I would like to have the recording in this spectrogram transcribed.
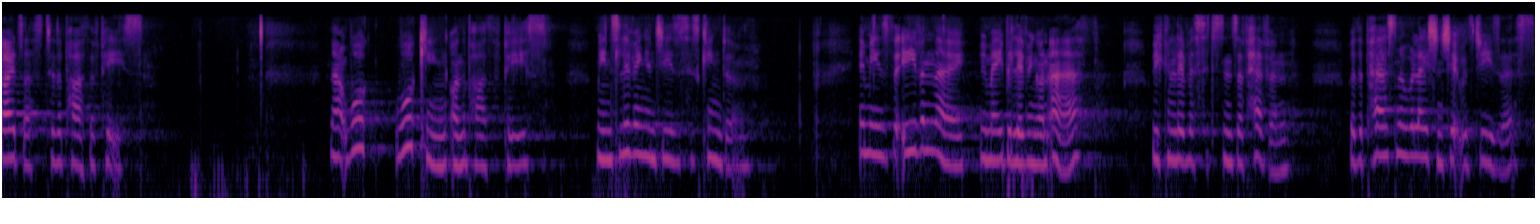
guides us to the path of peace. Now, walk, walking on the path of peace means living in Jesus' kingdom. It means that even though we may be living on earth, we can live as citizens of heaven with a personal relationship with Jesus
